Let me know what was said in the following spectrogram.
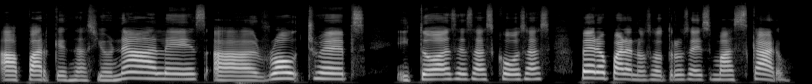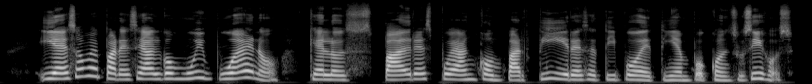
a parques nacionales, a road trips y todas esas cosas, pero para nosotros es más caro. Y eso me parece algo muy bueno, que los padres puedan compartir ese tipo de tiempo con sus hijos.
